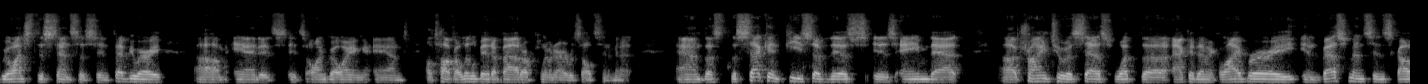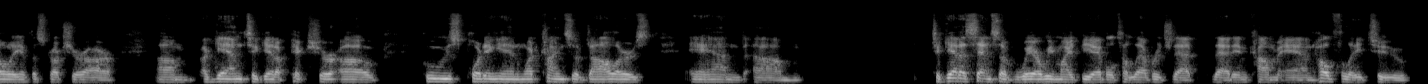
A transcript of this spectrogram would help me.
we launched the census in February, um, and it's, it's ongoing, and I'll talk a little bit about our preliminary results in a minute. And the, the second piece of this is aimed at uh, trying to assess what the academic library investments in scholarly infrastructure are, um, again, to get a picture of who's putting in what kinds of dollars and um, to get a sense of where we might be able to leverage that, that income and hopefully to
